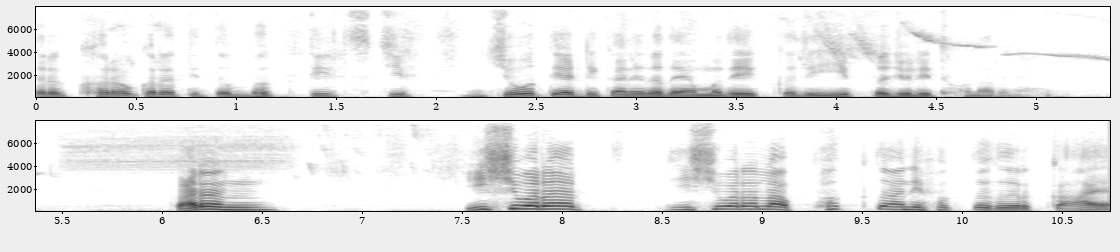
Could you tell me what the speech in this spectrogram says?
तर खरोखर तिथं भक्तीची ज्योत या ठिकाणी हृदयामध्ये कधीही प्रज्वलित होणार नाही. कारण ईश्वरात ईश्वराला फक्त आणि फक्त जर काय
